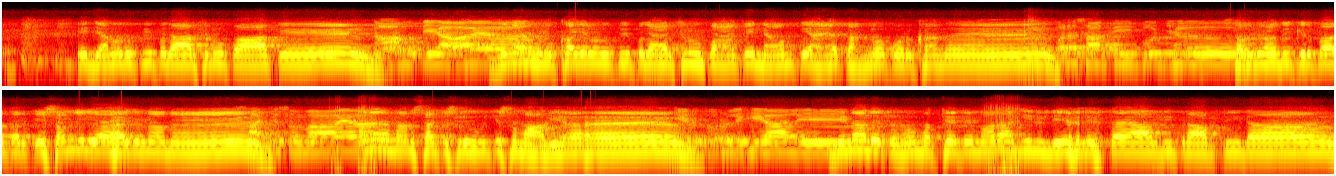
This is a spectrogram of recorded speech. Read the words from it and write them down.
ਇਹ ਜਨਮ ਰੂਪੀ ਪਦਾਰਥ ਨੂੰ ਪਾ ਕੇ ਨਾਮ ਧਿਆਇਆ ਜਿਨ੍ਹਾਂ ਨੂੰ ਮਨੁੱਖਾ ਜਨਮ ਰੂਪੀ ਪਦਾਰਥ ਨੂੰ ਪਾ ਕੇ ਨਾਮ ਧਿਆਇਆ ਧੰਨੋ ਪੁਰਖਾਂ ਨੇ। ਪ੍ਰਸਾਦੀ ਬੁਝ। ਸਤਿਗੁਰਾਂ ਦੀ ਕਿਰਪਾ ਕਰਕੇ ਸਮਝ ਲਿਆ ਹੈ ਜਿਨ੍ਹਾਂ ਨੇ। ਸੱਚ ਸਮਾਇਆ। ਉਹਨਾਂ ਦਾ ਮਨ ਸੱਚ ਸਰੂਪ ਵਿੱਚ ਸਮਾ ਗਿਆ ਹੈ। ਲਿਖਿਆ ਲੇ ਜਿਨ੍ਹਾਂ ਦੇ ਧਰੋਂ ਮੱਥੇ ਤੇ ਮਹਾਰਾਜ ਜੀ ਨੇ ਲੇਖ ਲਿਖਤਾ ਹੈ ਆਪ ਦੀ ਪ੍ਰਾਪਤੀ ਦਾ।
